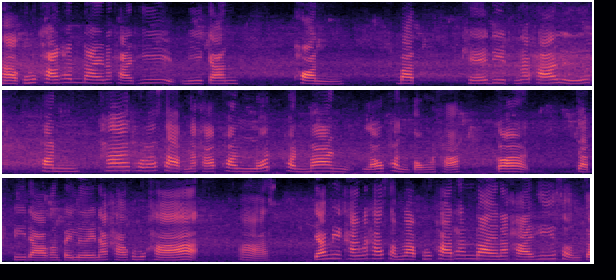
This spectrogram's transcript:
หากคุณลูกค้าท่านใดนะคะที่มีการผ่อนบัตรเครดิตนะคะ หรือผ่อนค่าโทรศัพท์นะคะ ผ่อนรถผ่อนบ้านแล้วผ่อนตรงนะคะ ก็ จัดฟรีดาวกันไปเลยนะคะ คุณลูกค้าอ่าย้ำอีกครั้งนะคะสำหรับลูกค้าท่านใดนะคะที่สนใจ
